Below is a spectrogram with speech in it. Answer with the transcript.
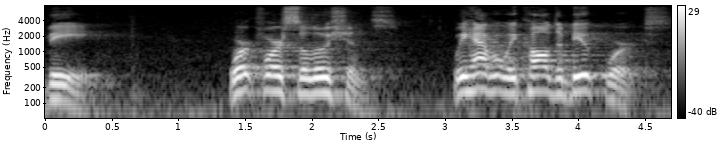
be. Workforce Solutions. We have what we call Dubuque Works.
